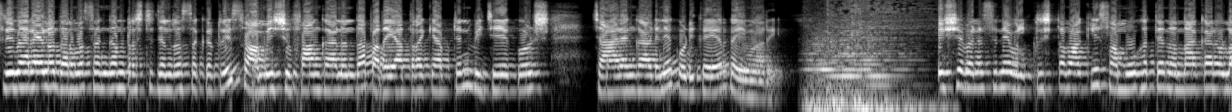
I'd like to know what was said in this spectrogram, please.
Sreenarayana Dharmasangham trust general secretary Swami Subhangananda പദയാത്ര ക്യാപ്റ്റൻ വിജയഘോഷ് ചാരങ്കാടിന് കൊടിക്കയർ കൈമാറി. മനുഷ്യ മനസ്സിനെ ഉത്കൃഷ്ടമാക്കി സമൂഹത്തെ നന്നാക്കാനുള്ള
